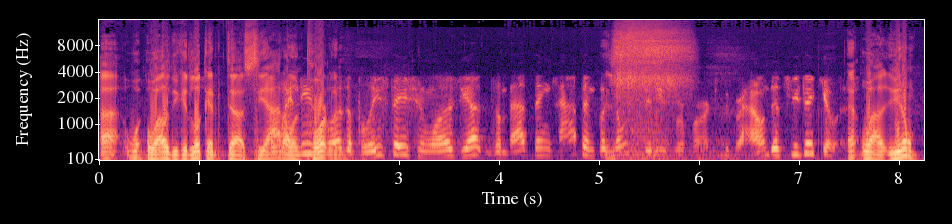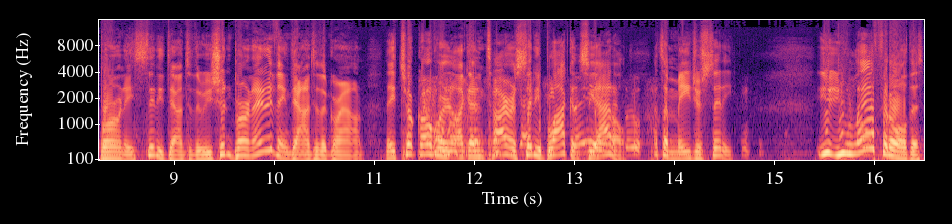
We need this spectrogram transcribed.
uh, w- well, you could look at uh, Seattle and Portland. was, a police station was. Yeah, some bad things happened, but no cities were burned to the ground. It's ridiculous. Uh, well, you don't burn a city down to the. Ground. You shouldn't burn anything down to the ground. They took over like an entire city block in Seattle. so- That's a major city. You, you laugh at all this.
